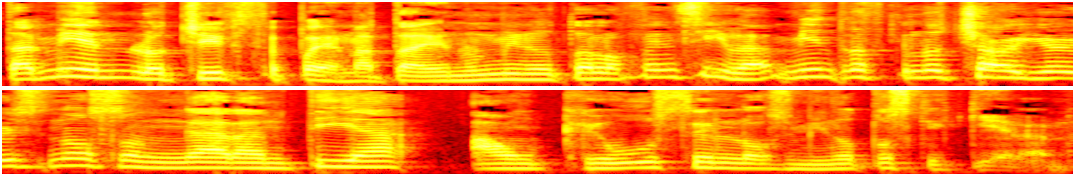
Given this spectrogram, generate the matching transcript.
También los Chiefs se pueden matar en un minuto a la ofensiva, mientras que los Chargers no son garantía aunque usen los minutos que quieran.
